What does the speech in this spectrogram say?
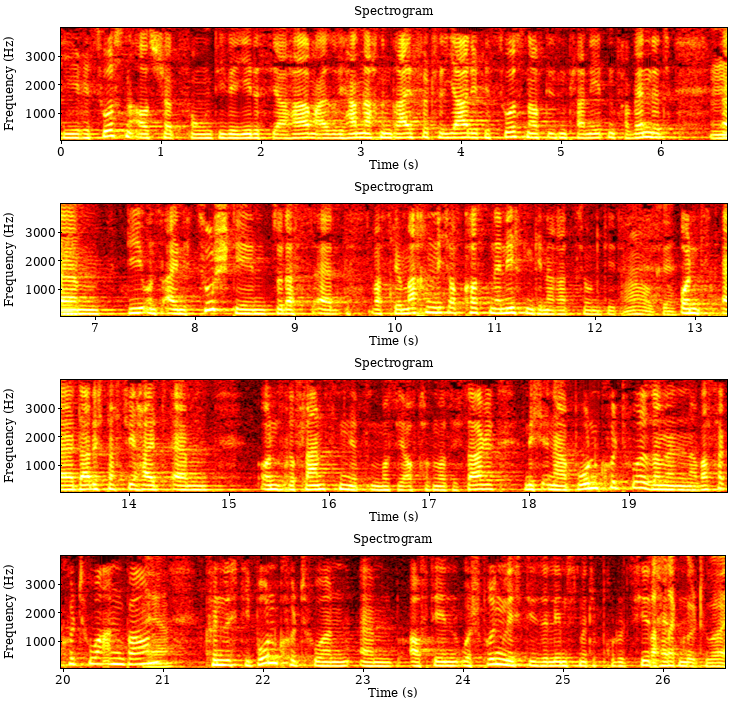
die Ressourcenausschöpfung, die wir jedes Jahr haben. Also wir haben nach einem Dreivierteljahr die Ressourcen auf diesem Planeten verwendet, ähm, die uns eigentlich zustehen, sodass äh, das, was wir machen, nicht auf Kosten der nächsten Generation geht. Ah, okay. Und äh, dadurch, dass wir halt ähm, unsere Pflanzen, jetzt muss ich aufpassen, was ich sage, nicht in einer Bodenkultur, sondern in einer Wasserkultur anbauen, Ja. Können sich die Bodenkulturen, ähm, auf denen ursprünglich diese Lebensmittel produziert Wasserkultur hätten,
